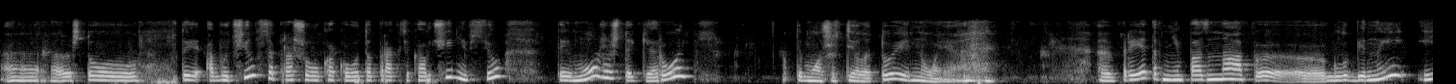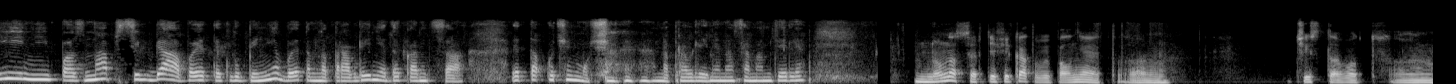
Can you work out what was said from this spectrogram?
что ты обучился, прошел какого-то практика обучения, все, ты можешь, ты герой, ты можешь делать то и иное. Э, при этом не познав э, глубины и не познав себя в этой глубине, в этом направлении до конца. Это очень мощное направление на самом деле. Ну, у нас сертификат выполняет э, чисто вот, э,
